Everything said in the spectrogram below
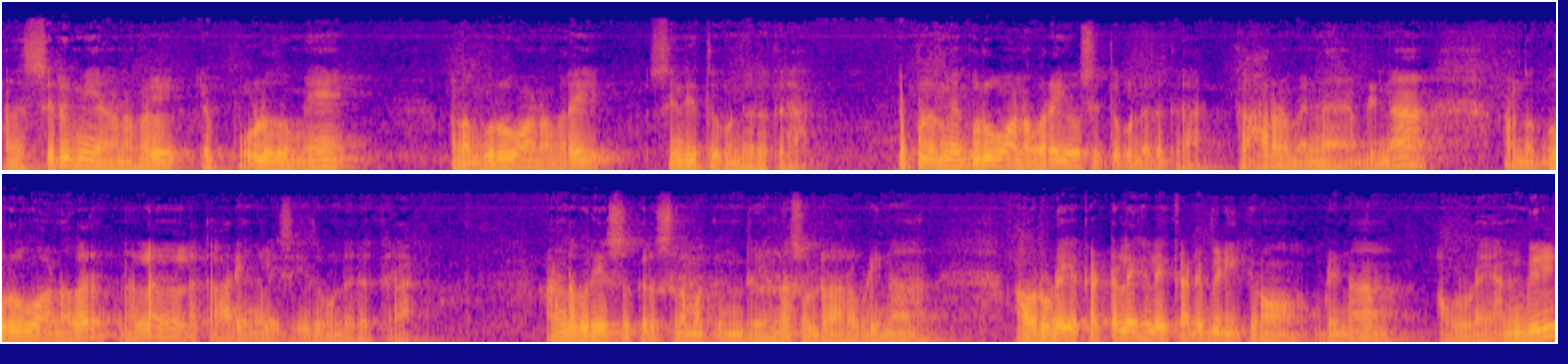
அந்த சிறுமியானவள் எப்பொழுதுமே அந்த குருவானவரை சிந்தித்து கொண்டு இருக்கிறார் எப்பொழுதுமே குருவானவரை யோசித்து கொண்டு இருக்கிறார் காரணம் என்ன அப்படின்னா அந்த குருவானவர் நல்ல நல்ல காரியங்களை செய்து கொண்டு இருக்கிறார் ஆண்டவர் இயேசு கிறிஸ்து நமக்கு இன்று என்ன சொல்கிறார் அப்படின்னா அவருடைய கட்டளைகளை கடைபிடிக்கிறோம் அப்படின்னா அவருடைய அன்பில்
